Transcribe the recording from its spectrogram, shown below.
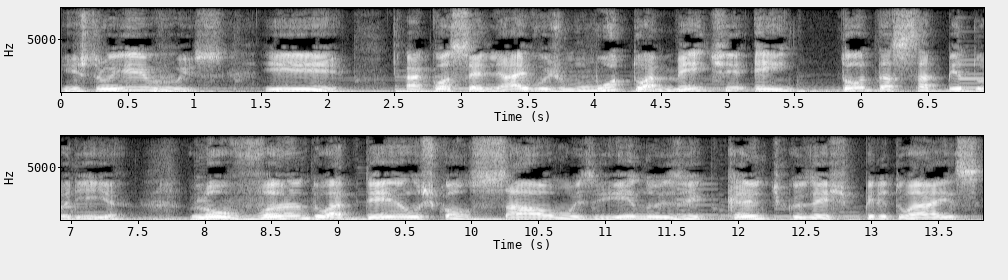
instruí-vos e aconselhai-vos mutuamente em toda sabedoria, louvando a Deus com salmos hinos e cânticos espirituais,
